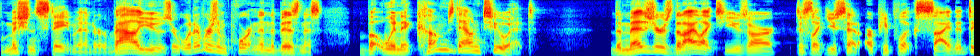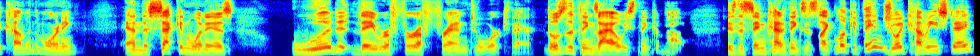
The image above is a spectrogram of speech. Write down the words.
mission statement or values or whatever's important in the business. But when it comes down to it, the measures that I like to use are just like you said, are people excited to come in the morning? And the second one is, would they refer a friend to work there? Those are the things I always think about. Is the same kind of things. It's like, look, if they enjoy coming each day,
